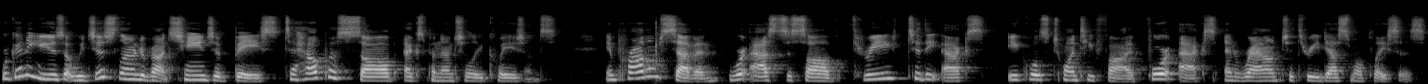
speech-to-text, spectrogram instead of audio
We're going to use what we just learned about change of base to help us solve exponential equations. In problem 7, we're asked to solve 3 to the x equals 25 for x and round to three decimal places.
